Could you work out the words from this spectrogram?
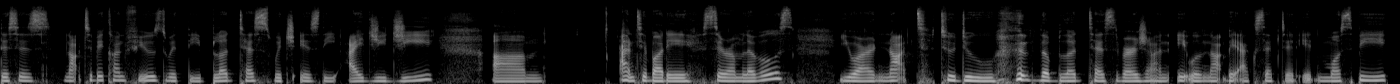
this is not to be confused with the blood test, which is the IgG. Um, antibody serum levels, you are not to do the blood test version. It will not be accepted. It must be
